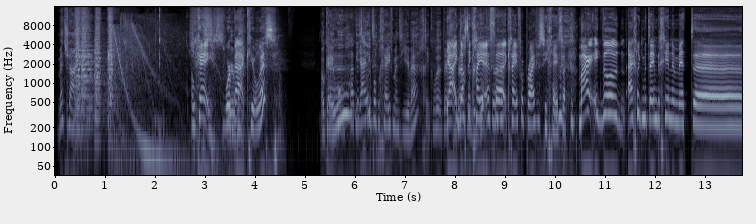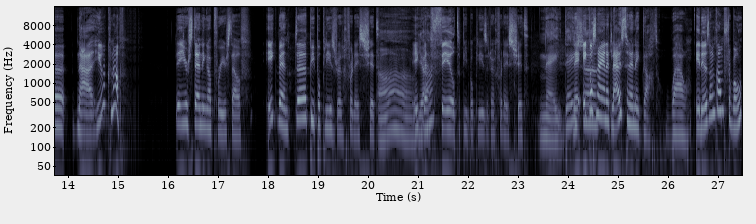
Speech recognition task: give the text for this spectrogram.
Met Shine. Oké, Yes, we're, we're back, back. jongens. Oké, Eh, hoe? Jij goed? liep op een gegeven moment hier weg. Ik Ja, ik dacht, ik ga, je even, ik ga je even privacy geven. maar ik wil eigenlijk meteen beginnen met... eh, nou, heel knap. You're standing up for yourself. Ik ben te people pleaserig voor deze shit. Oh, ik ja? ben veel te people pleaserig voor deze shit. Nee, deze... Nee, ik was naar je aan het luisteren en ik dacht... Wow, it is uncomfortable.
